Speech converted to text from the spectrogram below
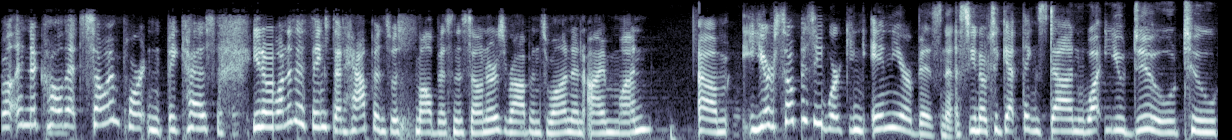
Well, and Nicole, that's so important because, you know, one of the things that happens with small business owners, Robin's one and I'm one, um, you're so busy working in your business, you know, to get things done, what you do to,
